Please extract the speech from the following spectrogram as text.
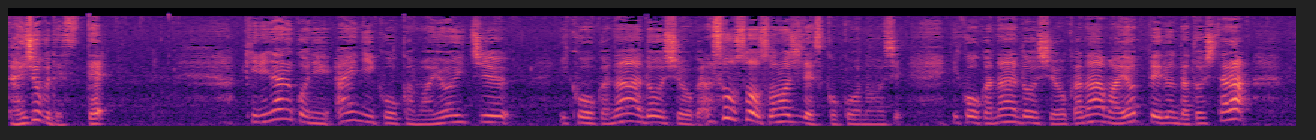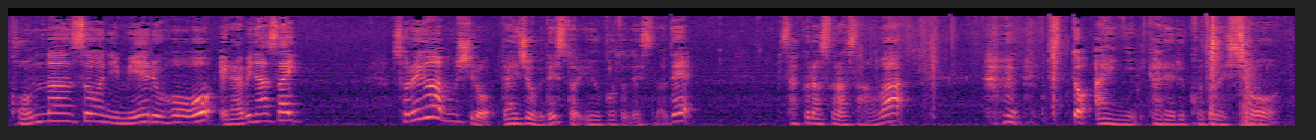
大丈夫ですって。気になる子に会いに行こうか迷い中。行こうかなどうしようかな。そうそうその字です。孤高の星。行こうかなどうしようかな迷っているんだとしたら困難そうに見える方を選びなさい。それがむしろ大丈夫ですということですので桜空さんは きっと会いに行かれることでしょう。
